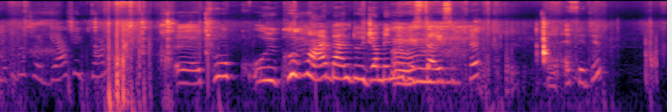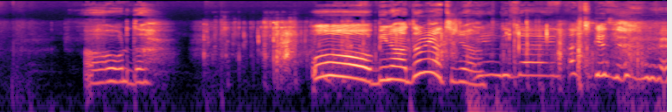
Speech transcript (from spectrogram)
Arkadaşlar gerçekten e, çok uykum var. Ben de uyuyacağım. Beni de göstersin Efe. E, Efe'cim. Aa orada. Oo binada mı yatacağım? En güzel. Aç gözünü.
